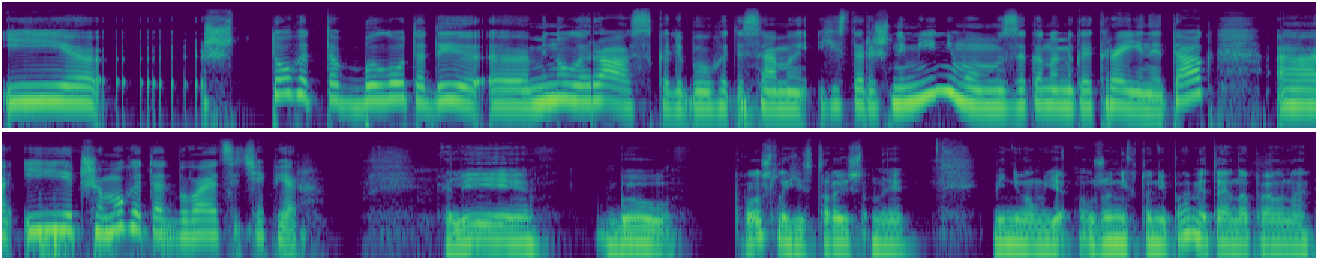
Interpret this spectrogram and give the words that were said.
І что гэта было тады э, мінулы раз калі быў гэты самы гістарычны мінімум з эканомікай краіны так? Э, і чаму гэта адбываецца цяпер? Калі быў прошлы гістарычны мінімум я ўжо ніхто не памятае напэўна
